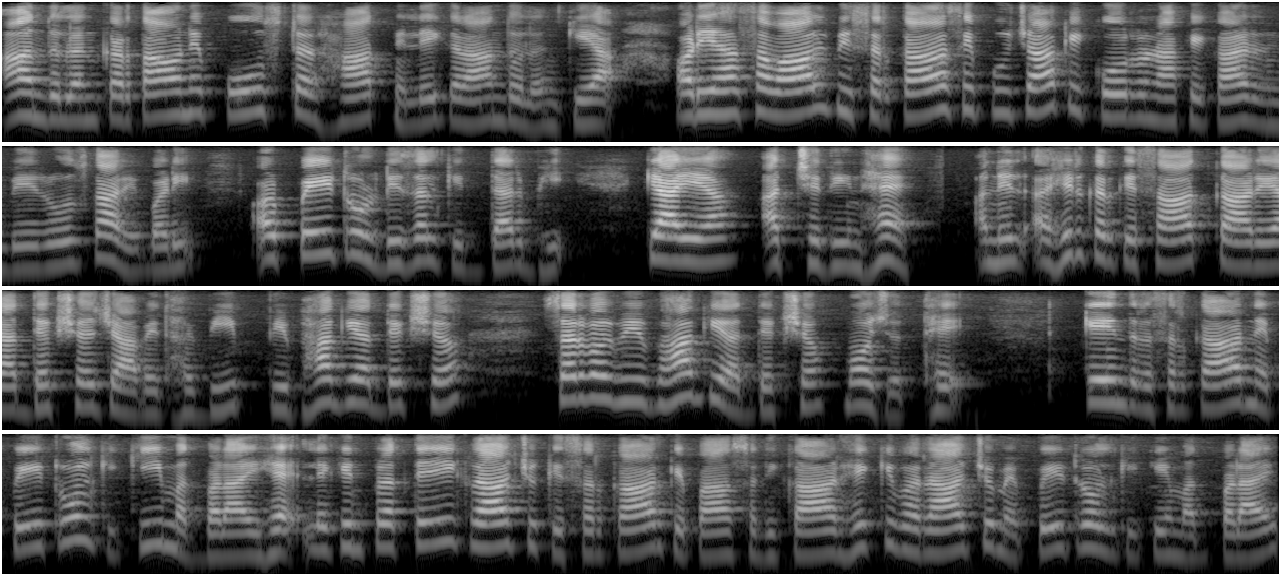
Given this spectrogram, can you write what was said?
आंदोलनकर्ताओं ने पोस्टर हाथ में लेकर आंदोलन किया और यह सवाल भी सरकार से पूछा कि कोरोना के कारण बेरोजगारी बढ़ी और पेट्रोल, डीजल की दर भी। क्या यह अच्छे दिन है? अनिल अहिरकर के साथ कार्याध्यक्ष जावेद हबीब, विभागीय अध्यक्ष सर्व विभागीय अध्यक्ष मौजूद थे। केंद्र सरकार ने पेट्रोल की कीमत बढ़ाई है, लेकिन प्रत्येक राज्य की सरकार के पास अधिकार है कि वह राज्यों में पेट्रोल की कीमत बढ़ाए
